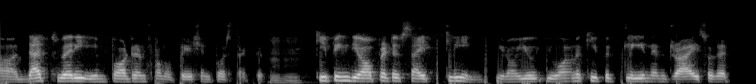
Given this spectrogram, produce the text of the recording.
uh, that's very important from a patient perspective. Mm-hmm. Keeping the operative site clean, you know, you, you want to keep it clean and dry so that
